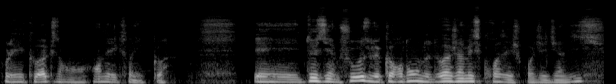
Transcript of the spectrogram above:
pour les coax en, en, électronique. quoi. Et deuxième chose, le cordon ne doit jamais se croiser, je crois que j'ai déjà dit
